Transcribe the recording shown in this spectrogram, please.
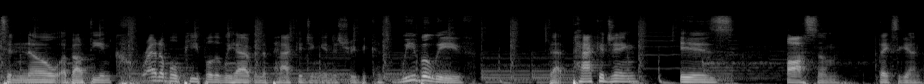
to know about the incredible people that we have in the packaging industry because we believe that packaging is awesome. Thanks again.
